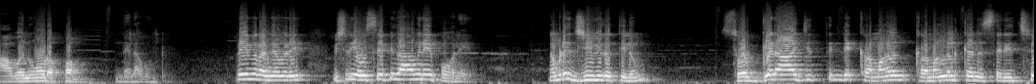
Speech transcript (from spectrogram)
അവനോടൊപ്പം നിലകൊണ്ടു. പ്രിയം നിറഞ്ഞവർ വിശുദ്ധ ഔസ്യ പിതാവിനെ പോലെ നമ്മുടെ ജീവിതത്തിലും സ്വർഗരാജ്യത്തിന്റെ ക്രമങ്ങൾ ക്രമങ്ങൾക്കനുസരിച്ച്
